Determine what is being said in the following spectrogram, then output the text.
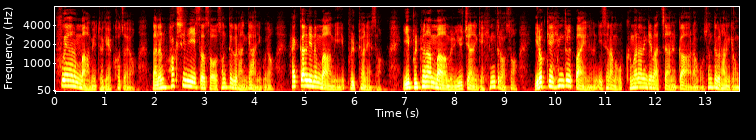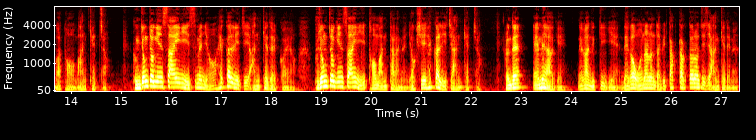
후회하는 마음이 되게 커져요. 나는 확신이 있어서 선택을 한 게 아니고요 헷갈리는 마음이 불편해서. 이 불편한 마음을 유지하는 게 힘들어서 이렇게 힘들 바에는 이 사람하고 그만하는 게 맞지 않을까 라고 선택을 하는 경우가 더 많겠죠 긍정적인 사인이 있으면요 헷갈리지 않게 될 거예요. 부정적인 사인이 더 많다라면 역시 헷갈리지 않겠죠. 그런데 애매하게 내가 느끼기에 내가 원하는 답이 딱딱 떨어지지 않게 되면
